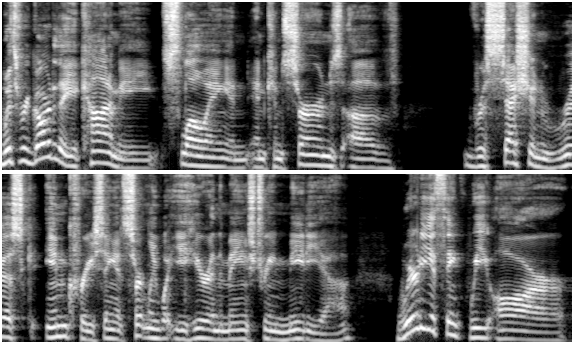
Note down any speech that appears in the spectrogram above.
with regard to the economy slowing and, and concerns of recession risk increasing, it's certainly what you hear in the mainstream media. Where do you think we are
